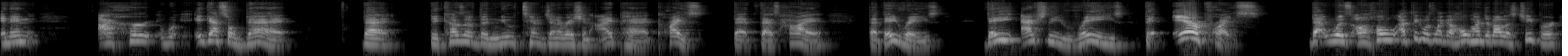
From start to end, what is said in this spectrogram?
And then I heard it got so bad that because of the new 10th generation iPad price that that's high that they raised, they actually raised the air price that was a whole i think it was like a whole hundred dollars cheaper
